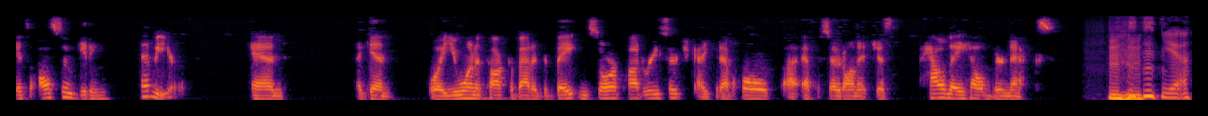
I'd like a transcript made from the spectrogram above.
it's also getting heavier. And again, boy, you want to talk about a debate in sauropod research? Guy, you could have a whole uh, episode on it, just how they held their necks. Mhm. yeah.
